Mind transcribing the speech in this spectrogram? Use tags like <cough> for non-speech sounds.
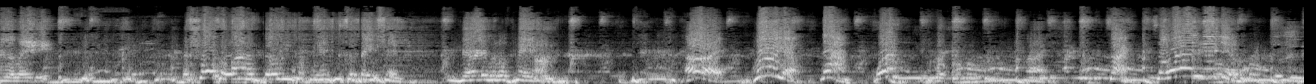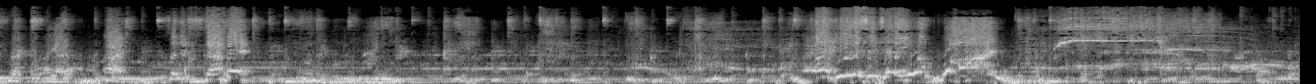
There, lady. The show's a lot of building up the anticipation. Very little payoff. Alright, here we go. Now, what? Alright. Sorry. So what I'm gonna do? I got it. Alright. So just stop it. I do this until you applaud!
